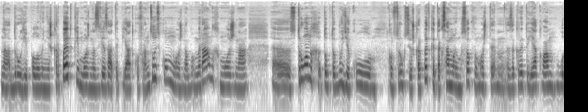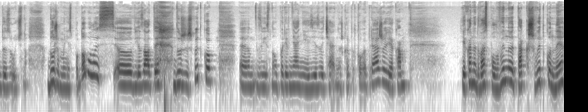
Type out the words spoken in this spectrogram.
на другій половині шкарпетки, можна зв'язати п'ятку французьку, можна бумеранг, можна е, стронг, тобто будь-яку конструкцію шкарпетки, так само і мисок ви можете закрити, як вам буде зручно. Дуже мені сподобалось е, в'язати дуже швидко, е, звісно, у порівнянні зі звичайною шкарпетковою пряжею, яка яка на 2,5 так швидко не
